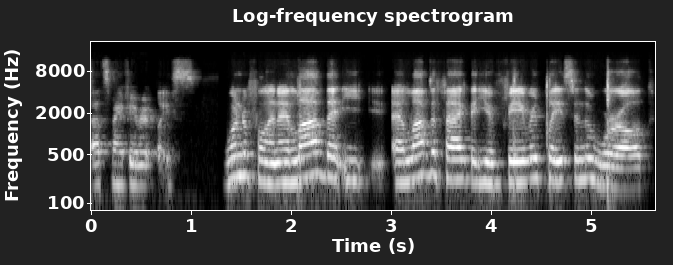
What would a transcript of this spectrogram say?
that's my favorite place. Wonderful, and I love that. You, I love the fact that your favorite place in the world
